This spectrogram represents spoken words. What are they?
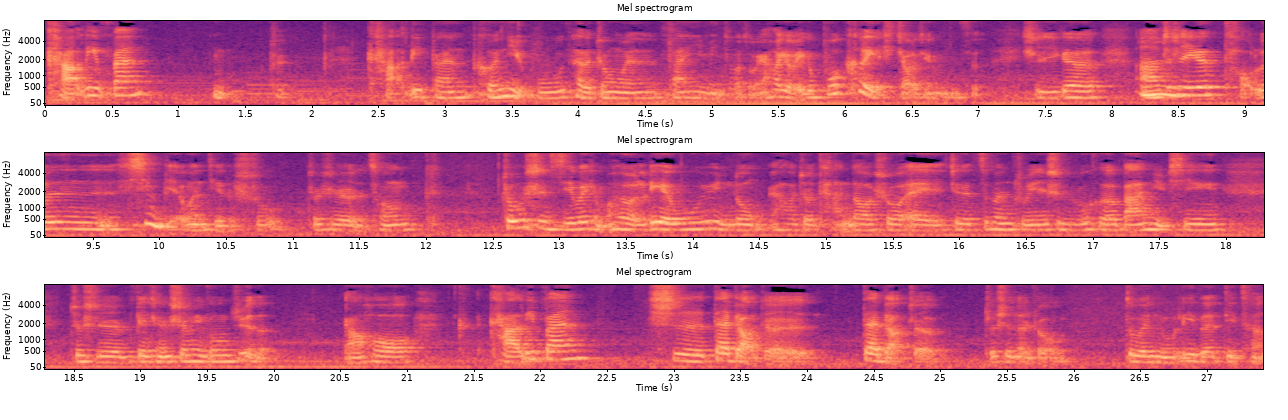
卡利班，嗯，不是卡利班和女巫，它的中文翻译名叫做，然后有一个播客也是叫这个名字，是一个啊，这是一个讨论性别问题的书，就是从中世纪为什么会有猎巫运动，然后就谈到说，哎，这个资本主义是如何把女性就是变成生育工具的，然后卡利班是代表着代表着就是那种。作为奴隶的底层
